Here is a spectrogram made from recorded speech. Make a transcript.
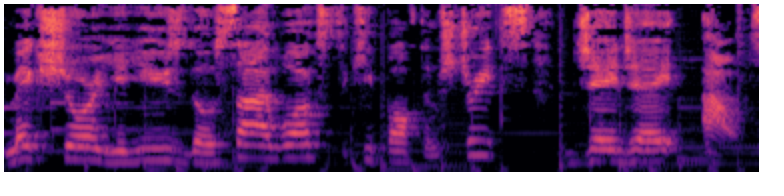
Make sure you use those sidewalks to keep off them streets. JJ out.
